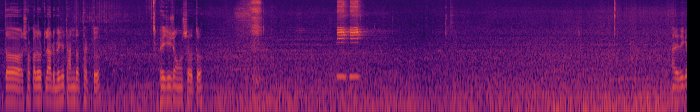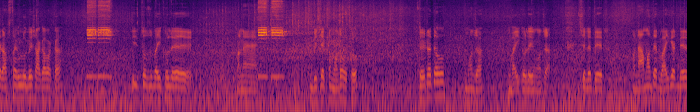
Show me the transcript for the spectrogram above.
এত সকালে উঠলে আরও বেশি ঠান্ডা থাকতো। বেশি সমস্যা হতো। আর এদিকে রাস্তাগুলো বেশ আঁকা বাঁকা স্পোর্টস বাইক হলে মানে বেশি একটা মজা হতো। তো এটাতেও মজা বাইক হলেই মজা। ছেলেদের মানে আমাদের বাইকারদের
